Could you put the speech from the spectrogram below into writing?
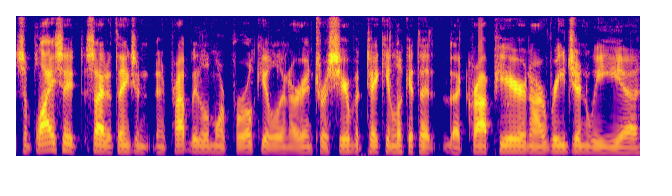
supply side of things, and, and, probably a little more parochial in our interests here, but taking a look at that, that crop here in our region, we uh,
